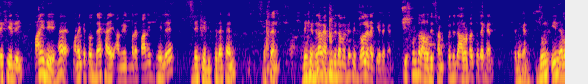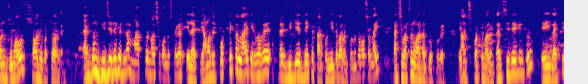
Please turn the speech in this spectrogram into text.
দেখিয়ে দিই। পানি দিয়ে হ্যাঁ অনেকে তো দেখায়, আমি একবারে পানি ঢেলে দেখিয়ে দিচ্ছি, দেখেন দেখছেন দেখে দিলাম। এখন যদি আমরা দেখি, জলে নাকি দেখেন, কি সুন্দর আলো দিচ্ছে। আপনি যদি আলোটা একটু দেখেন দেখেন জুম ইন এবং জুম আউট সহজে করতে পারবেন। একদম ভিজিয়ে দেখে দিলাম, মাত্র নয়শো পঞ্চাশ টাকার এই আমাদের প্রত্যেকটা লাইট এভাবে আপনার ভিজিয়ে দেখে তারপর নিতে পারবেন, কোনো সমস্যা নাই। একশো পার্সেন্ট ওয়াটার প্রুফ হবে। চার্জ করতে পারবেন। টাইপ সি দিয়ে কিন্তু এই লাইটটি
